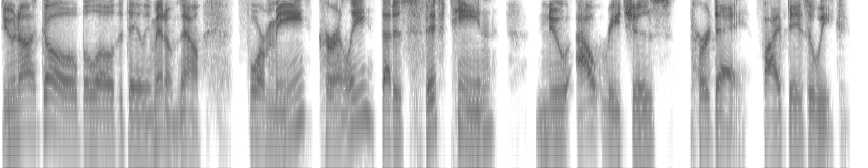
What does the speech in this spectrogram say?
Do not go below the daily minimum. Now, for me currently, that is 15 new outreaches per day, five days a week.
